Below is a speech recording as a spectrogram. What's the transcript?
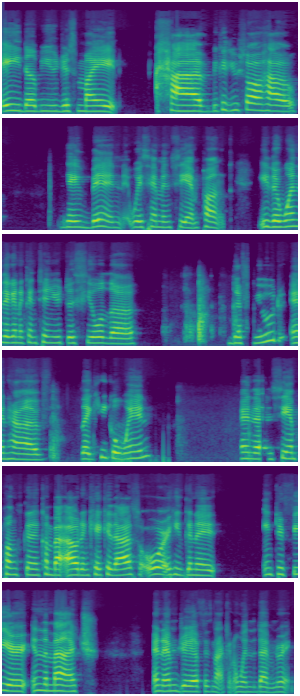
AEW just might have because you saw how they've been with him and CM Punk. Either one, they're gonna continue to fuel the the feud and have like he could win, and then CM Punk's gonna come back out and kick his ass, or he's gonna interfere in the match, and MJF is not gonna win the Diamond Ring.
